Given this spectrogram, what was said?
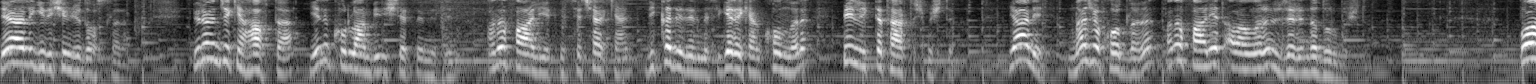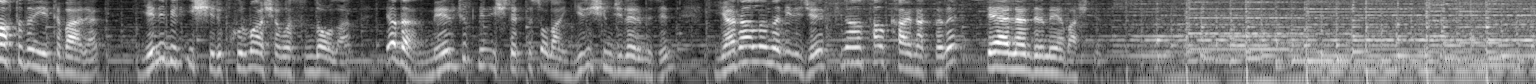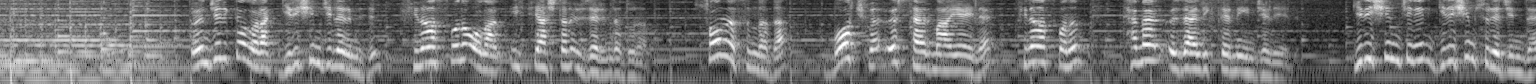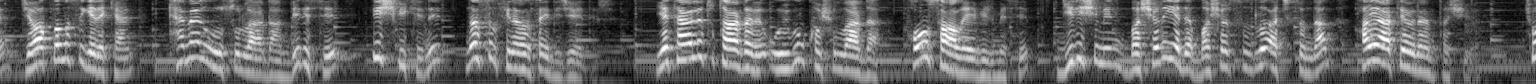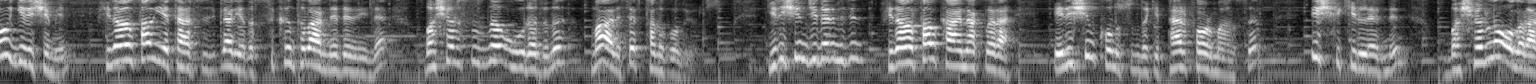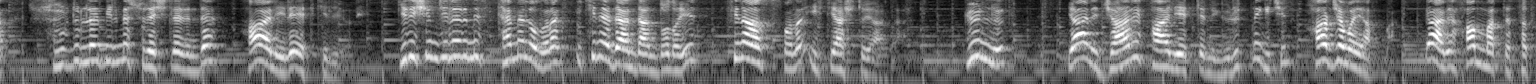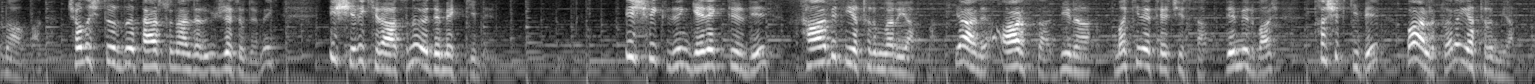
Değerli girişimci dostlarım, bir önceki hafta yeni kurulan bir işletmemizin ana faaliyetini seçerken dikkat edilmesi gereken konuları birlikte tartışmıştık. Yani NAJA kodları ana faaliyet alanları üzerinde durmuştuk. Bu haftadan itibaren yeni bir iş yeri kurma aşamasında olan ya da mevcut bir işletmesi olan girişimcilerimizin yararlanabileceği finansal kaynakları değerlendirmeye başlıyoruz. Öncelikli olarak girişimcilerimizin finansmana olan ihtiyaçları üzerinde duralım. Sonrasında da borç ve öz sermaye ile finansmanın temel özelliklerini inceleyelim. Girişimcinin girişim sürecinde cevaplaması gereken temel unsurlardan birisi iş fikrini nasıl finanse edeceğidir. Yeterli tutarda ve uygun koşullarda fon sağlayabilmesi, girişimin başarı ya da başarısızlığı açısından hayati önem taşıyor. Çoğu girişimin finansal yetersizlikler ya da sıkıntılar nedeniyle başarısızlığa uğradığını maalesef tanık oluyoruz. Girişimcilerimizin finansal kaynaklara erişim konusundaki performansı iş fikirlerinin başarılı olarak sürdürülebilme süreçlerinde haliyle etkiliyor. Girişimcilerimiz temel olarak iki nedenden dolayı finansmana ihtiyaç duyarlar. Günlük yani cari faaliyetlerini yürütmek için harcama yapmak, yani ham madde satın almak, çalıştırdığı personellere ücret ödemek, iş yeri kirasını ödemek gibi. İş fikrinin gerektirdiği sabit yatırımları yapmak, yani arsa, bina, makine teçhizat, demirbaş, taşıt gibi varlıklara yatırım yapmak.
